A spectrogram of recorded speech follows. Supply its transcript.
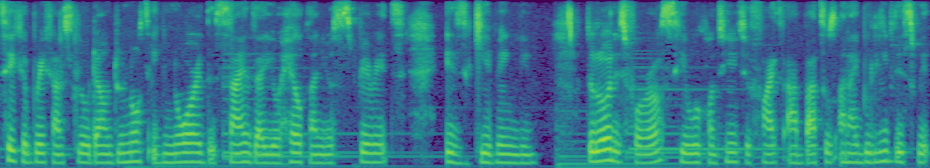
take a break and slow down. Do not ignore the signs that your health and your spirit is giving you. The Lord is for us. He will continue to fight our battles. And I believe this with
